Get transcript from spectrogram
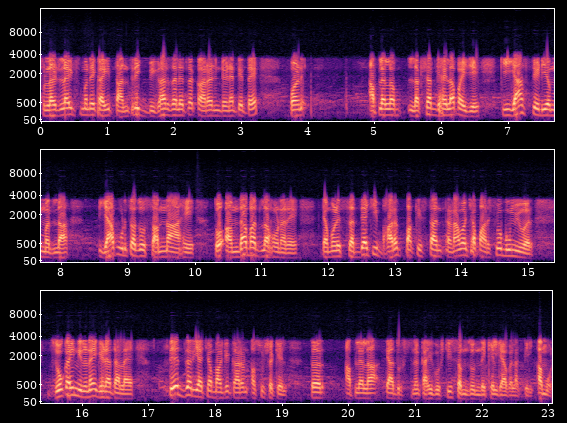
फ्लडलाईट्समध्ये काही तांत्रिक बिघाड झाल्याचं कारण देण्यात येत आहे पण आपल्याला लक्षात घ्यायला पाहिजे की या स्टेडियममधला यापुढचा जो सामना आहे तो अहमदाबादला होणार आहे. त्यामुळे सध्याची भारत पाकिस्तान तणावाच्या पार्श्वभूमीवर जो काही निर्णय घेण्यात आला आहे तेच जर याच्या मागे कारण असू शकेल तर आपल्याला त्या दृष्टीनं काही गोष्टी समजून देखील घ्याव्या लागतील. अमोल.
